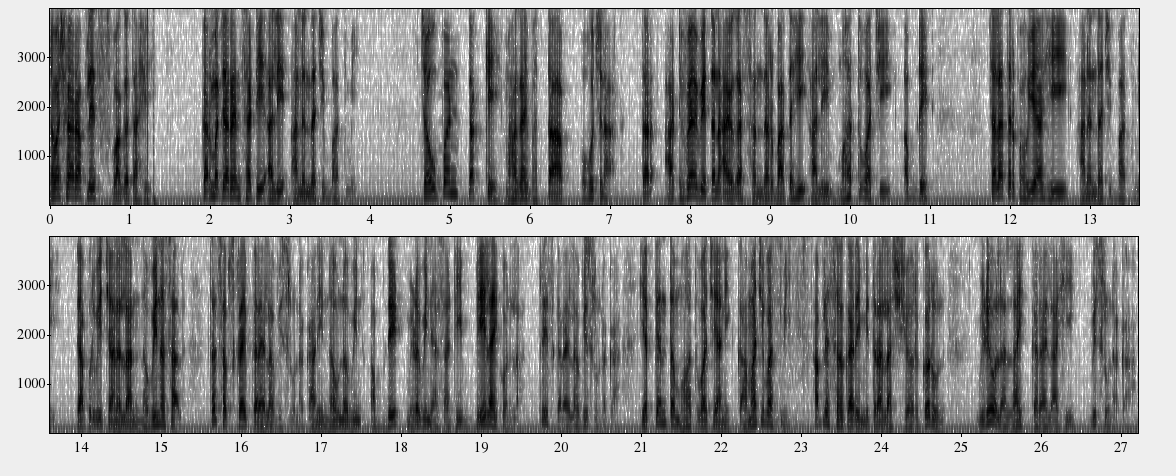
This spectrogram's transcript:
नमस्कार आपले स्वागत आहे. कर्मचाऱ्यांसाठी आली आनंदाची बातमी. चौपन्न टक्के महागाई भत्ता पोहोचणार तर आठव्या वेतन आयोगासंदर्भातही आली महत्त्वाची अपडेट. चला तर पाहूया ही आनंदाची बातमी. त्यापूर्वी चॅनलला नवीन असाल तर सबस्क्राईब करायला विसरू नका आणि नवनवीन अपडेट मिळविण्यासाठी बेल आयकॉनला प्रेस करायला विसरू नका. ही अत्यंत महत्त्वाची आणि कामाची बातमी आपल्या सहकारी मित्राला शेअर करून व्हिडिओला लाईक करायलाही विसरू नका.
